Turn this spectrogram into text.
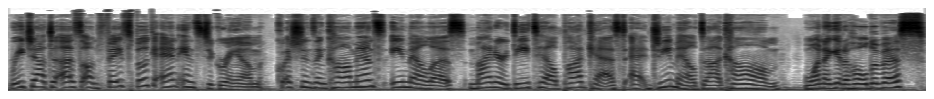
Reach out to us on Facebook and Instagram. Questions and comments, email us minordetailpodcast at gmail.com. Want to get a hold of us?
